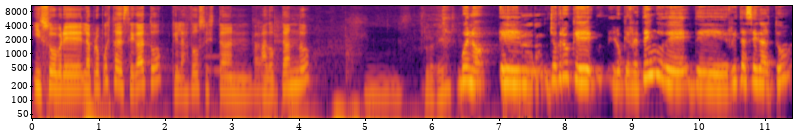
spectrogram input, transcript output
Y sobre la propuesta de Segato, que las dos están ah. adoptando. Mm, bueno, em, yo creo que lo que retengo de, Rita Segato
